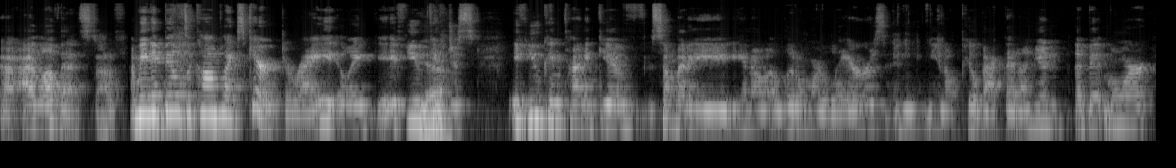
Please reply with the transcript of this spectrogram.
i love that stuff i mean it builds a complex character right like if you yeah. can just if you can kind of give somebody, you know, a little more layers and, you know, peel back that onion a bit more,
